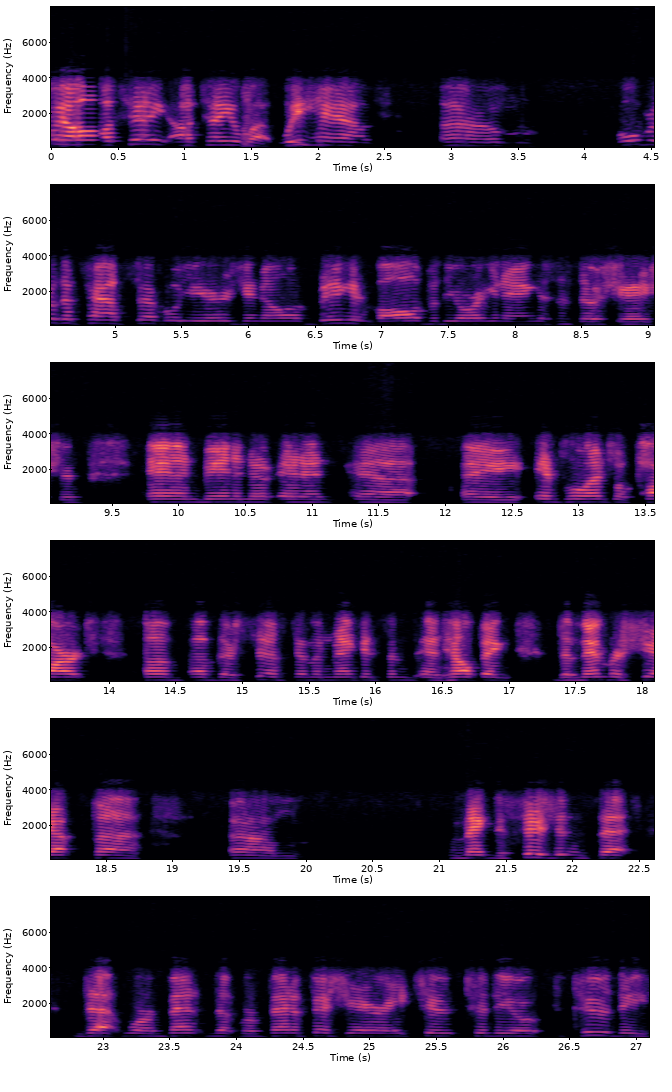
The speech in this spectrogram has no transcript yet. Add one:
Well, I'll tell you. I'll tell you what we have. Um, over the past several years, you know, being involved with the Oregon Angus Association and being an, an, uh, a influential part of, of their system and making some and helping the membership uh, um, make decisions that that were ben, that were beneficiary to to the to the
